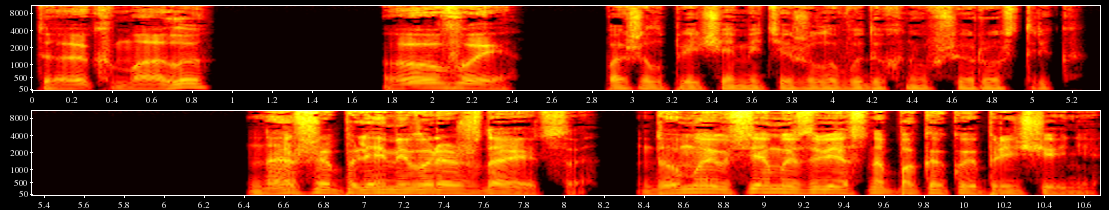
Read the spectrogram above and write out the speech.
«Так мало?» «Увы», — пожал плечами тяжело выдохнувший Рострик. «Наше племя вырождается. Думаю, всем известно, по какой причине.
